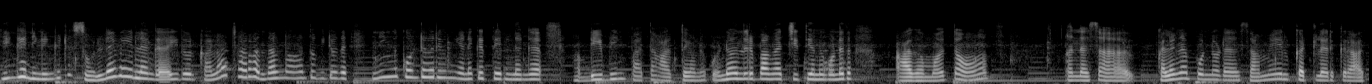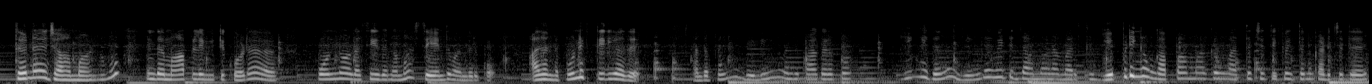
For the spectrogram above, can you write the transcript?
எங்க நீங்க என்கிட்ட சொல்லவே இல்லைங்க. இது ஒரு கலாச்சாரம் இருந்தாலும் நான் தூக்கிட்டு வந்தேன் நீங்க கொண்டு வருவீங்க எனக்கு தெரியலங்க. அப்படி இப்படின்னு பார்த்தா அத்தை ஒன்று கொண்டு வந்திருப்பாங்க சித்தி ஒன்று கொண்டு வந்து ஆக மொத்தம் அந்த ச கல்யாண பொண்ணோட சமையல் கட்டுல இருக்கிற அத்தனை ஜாமானும் இந்த மாப்பிள்ளை வீட்டுக்கூட பொண்ணோட சீதனமா சேர்ந்து வந்திருக்கும். அது அந்த பொண்ணுக்கு தெரியாது. அந்த பொண்ணு திடீர்னு வந்து பாக்குறப்போ ஏங்க இதெல்லாம் எங்க வீட்டு ஜாமானமா இருக்கு? எப்படிங்க உங்க அப்பா அம்மாக்கு உங்க அத்தை சித்திக்கு இத்தனை கிடைச்சது?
